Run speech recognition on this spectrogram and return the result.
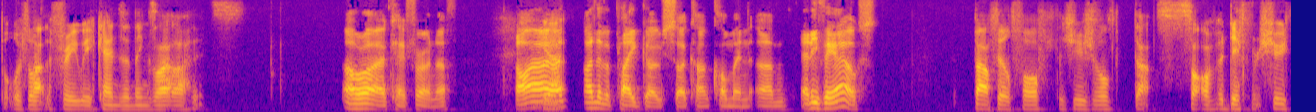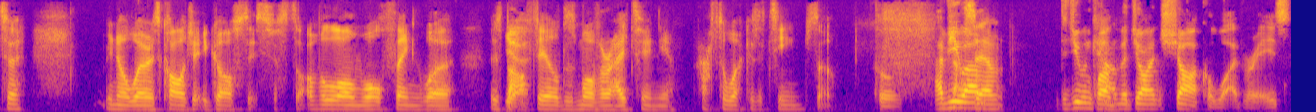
But with like the free weekends and things like that, it's All right, okay, fair enough. I, Yeah. I, I never played Ghost, so I can't comment. Um, anything else? Battlefield 4 as usual. That's sort of a different shooter, you know. Whereas Call of Duty Ghost, it's just sort of a lone wolf thing where there's Yeah. Battlefield, there's more variety, and you have to work as a team. So Cool. Have you um, it. did you encounter Well- the giant shark or whatever it is?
